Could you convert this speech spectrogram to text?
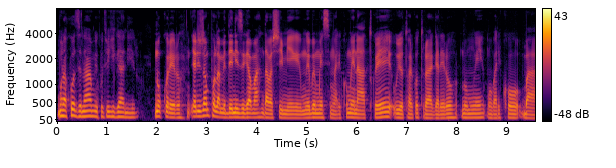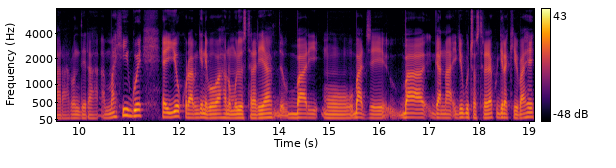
murakoze namwe kutuha ikiganiro nuko rero yari jean paul amede nizigama ndabashimiye mwebwe mwese mwari kumwe natwe. Uyo twari ko turayaga rero n'umwe mu bariko bararondera amahigwe eh, yo kuraba ingene boba hano muri australia. Bari mu baje bagana igihugu ca australia kugira kibahe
